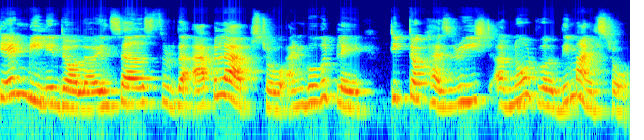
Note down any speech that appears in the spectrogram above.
$10 billion in sales through the Apple App Store and Google Play, TikTok has reached a noteworthy milestone.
